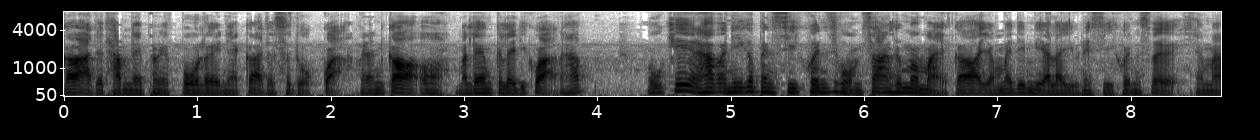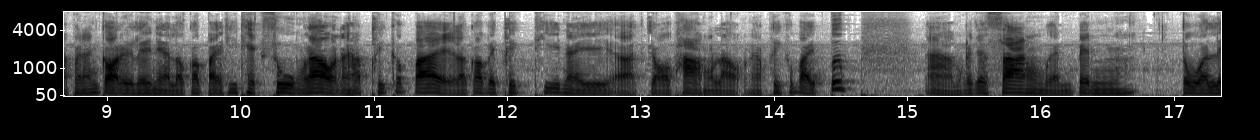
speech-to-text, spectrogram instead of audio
ก็อาจจะทำใน Premiere Pro เลยเนี่ยก็อาจจะสะดวกกว่าเพราะฉะนั้นก็มาเริ่มกันเลยดีกว่านะครับ โอเคนะครับ อันนี้ก็เป็นซีเควนซ์ที่ผมสร้างขึ้นมาใหม่ก็ยังไม่ได้มีอะไรอยู่ในซีเควนซ์เลยใช่ไหมเพราะนั้นก่อนอื่นเลยเนี่ยเราก็ไปที่ text ของเล่านะครับ คลิกเข้าไปแล้วก็ไปคลิกที่ในอจอภาพของเรานะคคลิกเข้าไปปุ๊บอ่ามันก็จะสร้างเหมือนเป็นตัวเล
